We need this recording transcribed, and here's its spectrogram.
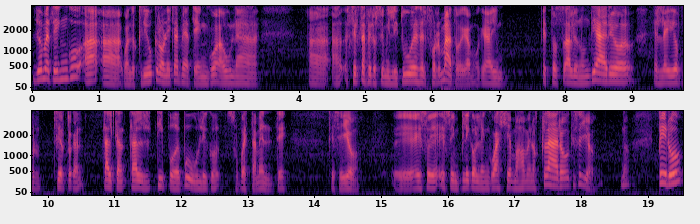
yo me atengo a, cuando escribo crónicas, me atengo a una a, ciertas verosimilitudes del formato, digamos, que hay esto sale en un diario, es leído por cierto tal, tal tipo de público, supuestamente, qué sé yo. Eh, eso, eso implica un lenguaje más o menos claro, qué sé yo, ¿no? Pero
